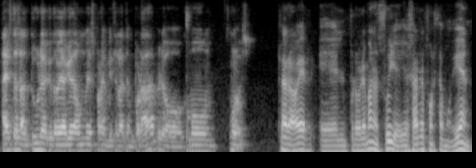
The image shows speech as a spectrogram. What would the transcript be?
a estas alturas, que todavía queda un mes para empezar la temporada, pero ¿cómo, cómo lo ves? Claro, a ver, el problema no es suyo, ellos se refuerza muy bien.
